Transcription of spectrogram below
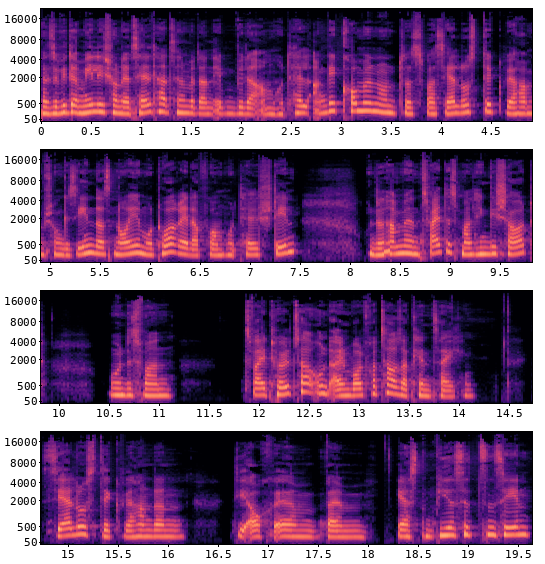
Also wie der Meli schon erzählt hat, sind wir dann eben wieder am Hotel angekommen und das war sehr lustig. Wir haben schon gesehen, dass neue Motorräder vorm Hotel stehen. Und dann haben wir ein zweites Mal hingeschaut und es waren zwei Tölzer und ein Wolfratshauser Kennzeichen. Sehr lustig. Wir haben dann die auch ähm, beim ersten Bier sitzen sehen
